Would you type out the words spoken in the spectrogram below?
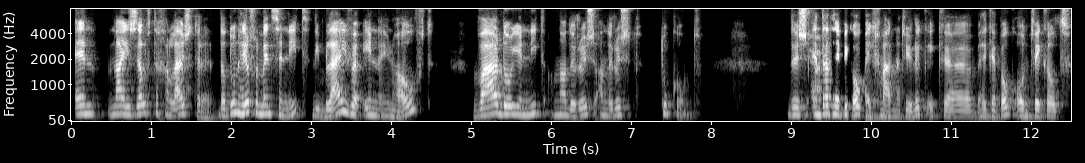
en naar jezelf te gaan luisteren. Dat doen heel veel mensen niet. Die blijven in hun hoofd, waardoor je niet naar de rust, aan de rust toekomt. Dus, ja. En dat heb ik ook meegemaakt natuurlijk. Ik, uh, ik heb ook ontwikkeld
